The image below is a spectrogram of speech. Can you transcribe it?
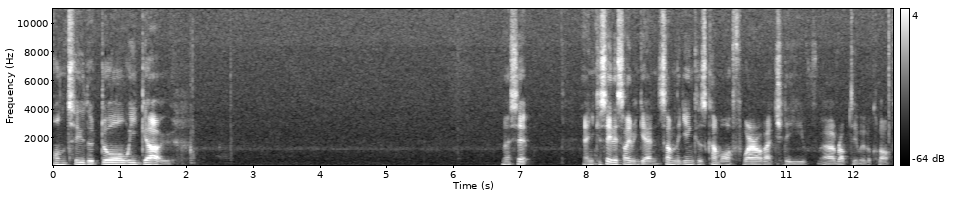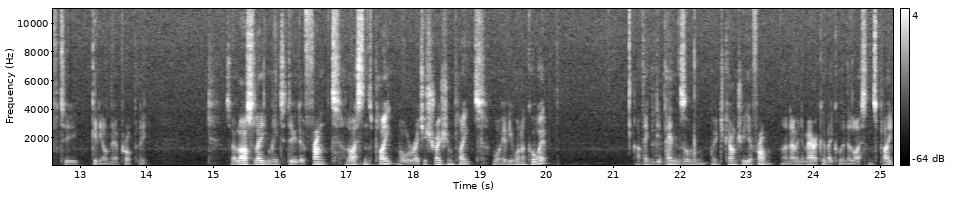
onto the door we go. That's it. And you can see the same again. Some of the ink has come off where I've actually uh, rubbed it with a cloth to get it on there properly. So lastly, we need to do the front license plate or registration plate, whatever you want to call it. I think it depends on which country you're from. I know in America they call it the license plate.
